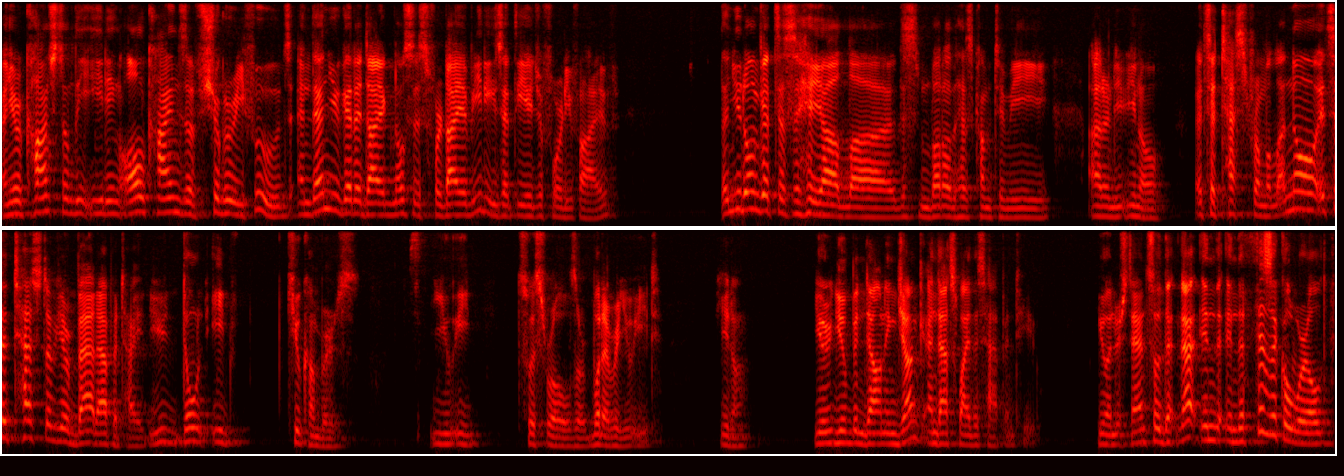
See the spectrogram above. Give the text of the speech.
and you're constantly eating all kinds of sugary foods and then you get a diagnosis for diabetes at the age of 45, then you don't get to say, Ya Allah, this marad has come to me. I don't, you know, it's a test from Allah. No, it's a test of your bad appetite. You don't eat cucumbers. You eat Swiss rolls or whatever you eat. You know, you you've been downing junk and that's why this happened to you. You understand? So that, that in, the, in the physical world,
